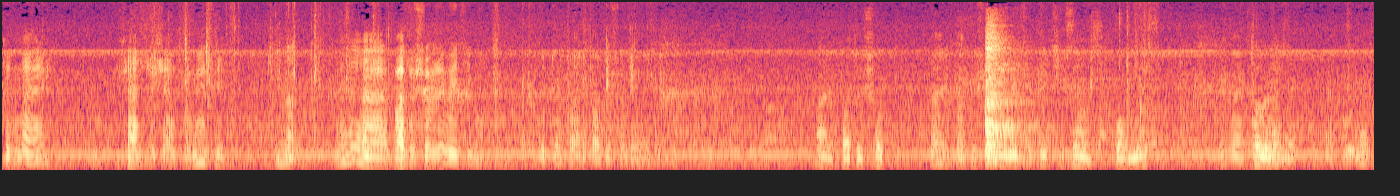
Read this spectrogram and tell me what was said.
Cât mai are? 6-7 metri? Da. Eh, 48 de metri, mă. Cu tot are 48 de metri. Are 48. Are 48 de metri precis. Nu, se pomnesc Mai tururile. Mai pomnesc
